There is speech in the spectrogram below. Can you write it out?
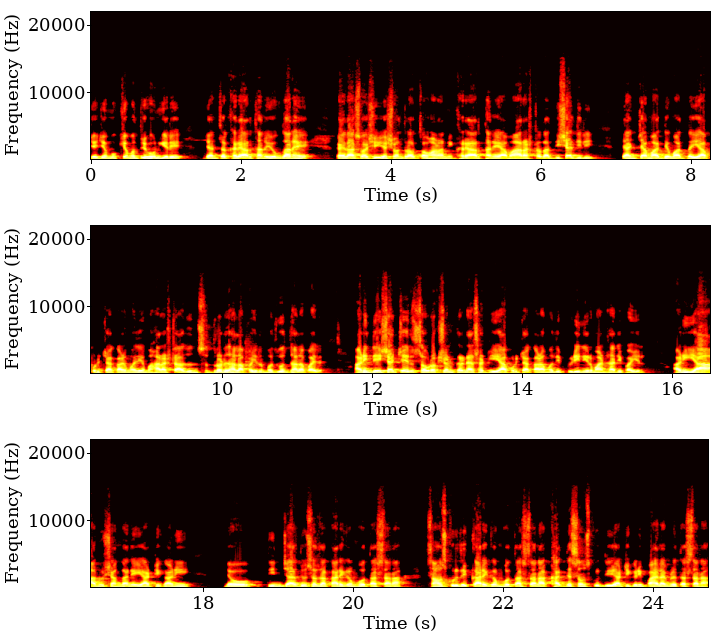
जे जे मुख्यमंत्री होऊन गेले ज्यांचं खऱ्या अर्थानं योगदान आहे कैलासवासी यशवंतराव चव्हाणांनी खऱ्या अर्थाने या महाराष्ट्राला दिशा दिली. त्यांच्या माध्यमातून या पुढच्या काळामध्ये महाराष्ट्र अजून सुदृढ झाला पाहिजे मजबूत झाला पाहिजे. आणि देशाचे संरक्षण करण्यासाठी या पुढच्या काळामध्ये पिढी निर्माण झाली पाहिजे. आणि या अनुषंगाने या ठिकाणी जो तीन चार दिवसाचा कार्यक्रम होत असताना सांस्कृतिक कार्यक्रम होत असताना खाद्य संस्कृती या ठिकाणी पाहायला मिळत असताना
